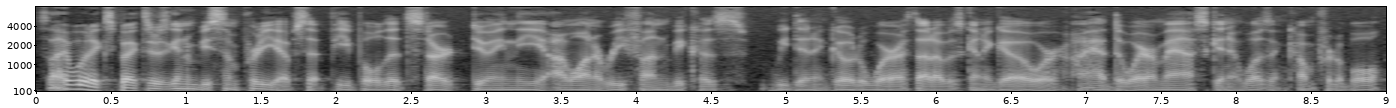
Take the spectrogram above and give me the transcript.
So i would expect there's going to be some pretty upset people that start doing the i want a refund because we didn't go to where i thought i was going to go or i had to wear a mask and it wasn't comfortable.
